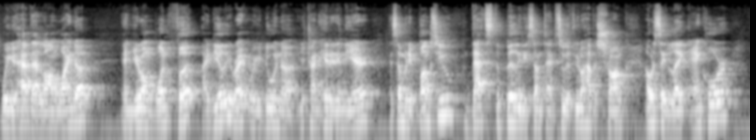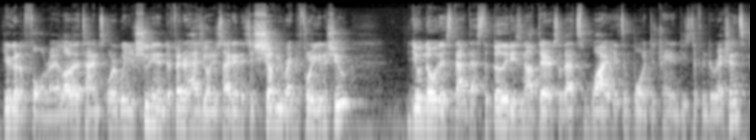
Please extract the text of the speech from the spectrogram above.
where you have that long wind up and you're on one foot ideally right where you're doing a you're trying to hit it in the air and somebody bumps you that stability sometimes too. If you don't have a strong I would say leg and core you're gonna fall right a lot of the times. Or when you're shooting and defender has you on your side and they just shove you right before you're gonna shoot you'll notice that that stability is not there. So that's why it's important to train in these different directions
